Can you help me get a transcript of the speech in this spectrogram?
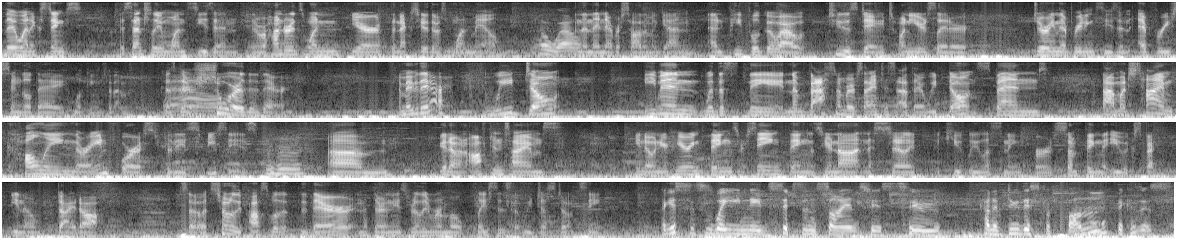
They went extinct essentially in one season. There were hundreds one year, the next year there was one male Oh wow. and then they never saw them again. And people go out to this day, 20 years later, during their breeding season, every single day looking for them because they're sure they're there. And maybe they are. We don't, even with this, the vast number of scientists out there, we don't spend that much time culling the rainforest for these species. Um, you know, and oftentimes, you know, when you're hearing things or seeing things, you're not necessarily acutely listening for something that you expect, you know, died off. So it's totally possible that they're there and that they're in these really remote places that we just don't see. I guess this is where you need citizen scientists who kind of do this for fun because it's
